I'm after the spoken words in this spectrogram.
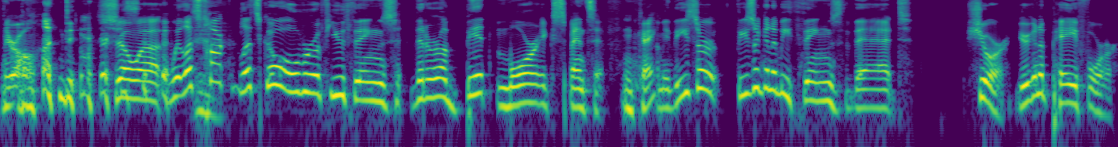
They're all on dimmers. So uh, well, let's talk. Let's go over a few things that are a bit more expensive. okay. I mean, these are these are going to be things that, sure, you're going to pay for.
